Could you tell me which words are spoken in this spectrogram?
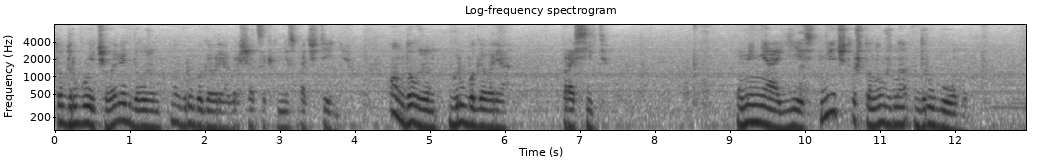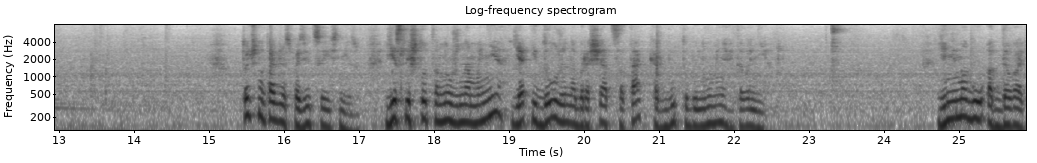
то другой человек должен, ну, грубо говоря, обращаться ко мне с почтением. Он должен, грубо говоря, просить. У меня есть нечто, что нужно другому. Точно так же с позиции снизу. Если что-то нужно мне, я и должен обращаться так, как будто бы ну, у меня этого нет. Я не могу отдавать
